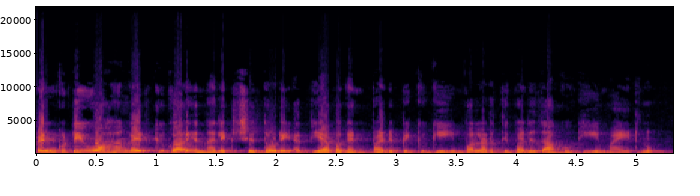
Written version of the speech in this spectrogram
പെൺകുട്ടി വിവാഹം കഴിക്കുക എന്ന ലക്ഷ്യത്തോടെ അധ്യാപകൻ പഠിപ്പിക്കുകയും വളർത്തി വലുതാക്കുകയുമായിരുന്നു.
